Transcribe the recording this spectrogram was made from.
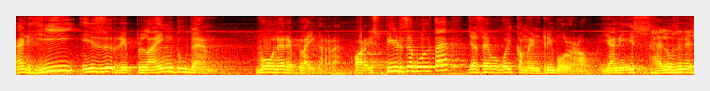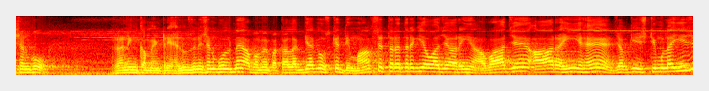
and he is replying to them वो उन्हें रिप्लाई कर रहा है। और स्पीड से बोलता है, जैसे वो कोई कमेंट्री बोल रहा हो। यानी इस हेलुजिनेशन को रनिंग कमेंट्री हेलुजिनेशन बोलते हैं। अब हमें पता लग गया कि उसके दिमाग से तरह तरह की आवाज़ें आ रही हैं। आवाज़ें आ रही हैं, जबकि स्टिमुलाई इज़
